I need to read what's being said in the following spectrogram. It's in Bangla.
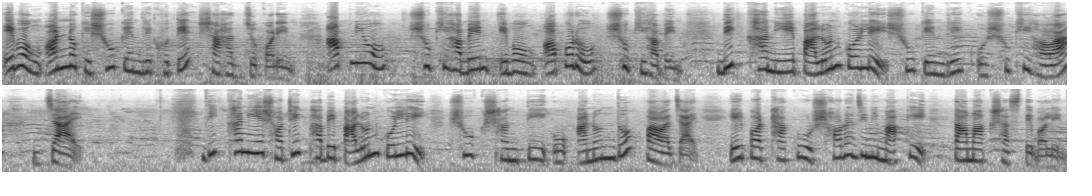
এবং অন্যকে সুকেন্দ্রিক হতে সাহায্য করেন। আপনিও সুখী হবেন এবং অপরও সুখী হবেন। দীক্ষা নিয়ে পালন করলে সুকেন্দ্রিক ও সুখী হওয়া যায়। দীক্ষা নিয়ে সঠিকভাবে পালন করলেই সুখ, শান্তি ও আনন্দ পাওয়া যায়। এরপর ঠাকুর সরোজিনী মাকে তামাক সাজতে বলেন।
